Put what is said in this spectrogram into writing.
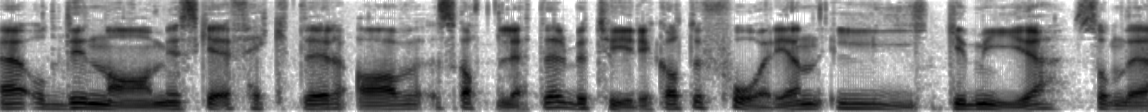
Eh, og dynamiske effekter av skatteletter betyr ikke at du får igjen like mye som det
